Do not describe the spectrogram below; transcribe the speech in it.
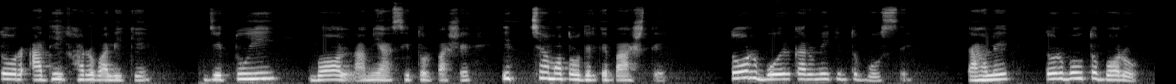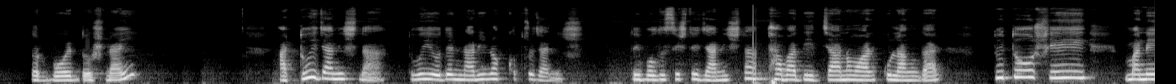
তোর আধি ঘরবালিকে যে তুই বল, আমি আসি তোর পাশে, ইচ্ছা মতো ওদেরকে বাসতে। তোর বউয়ের কারণেই কিন্তু বসছে তাহলে তোর বউ তো বড়, তোর বউয়ের দোষ নাই। আর তুই জানিস না, তুই ওদের নারী নক্ষত্র জানিস। তুই বলতেছিস তুই জানিস না? থাবাদি, জানোয়ার, কুলাঙ্গার। তুই তো সেই মানে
